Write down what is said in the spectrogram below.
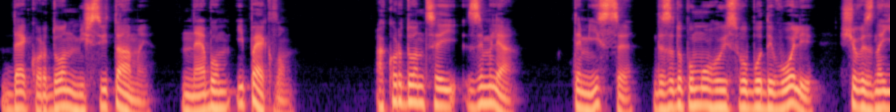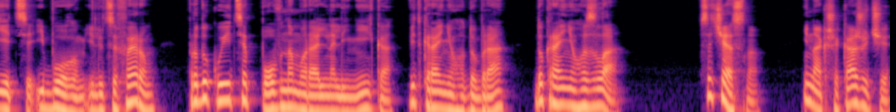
Де кордон між світами, небом і пеклом? А кордон цей земля, те місце де за допомогою свободи волі, що визнається і Богом, і Люцифером, продукується повна моральна лінійка від крайнього добра до крайнього зла. Все чесно, інакше кажучи,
